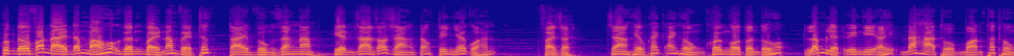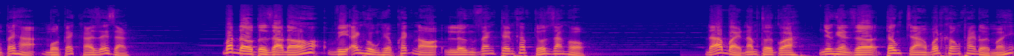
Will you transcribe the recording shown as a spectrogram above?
Cuộc đấu võ đài đẫm máu gần 7 năm về trước tại vùng Giang Nam hiện ra rõ ràng trong trí nhớ của hắn. Phải rồi, chàng hiệp khách anh hùng khôi ngô tuấn tú, lẫm liệt uy nghi ấy đã hạ thủ bọn thất hùng Tây Hạ một cách khá dễ dàng. Bắt đầu từ dạo đó, vì anh hùng hiệp khách nọ lừng danh trên khắp chốn giang hồ. Đã 7 năm trôi qua, nhưng hiện giờ trông chàng vẫn không thay đổi mấy.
